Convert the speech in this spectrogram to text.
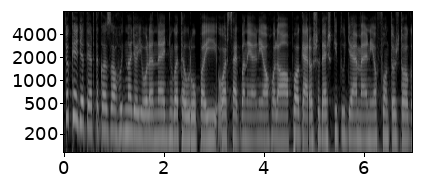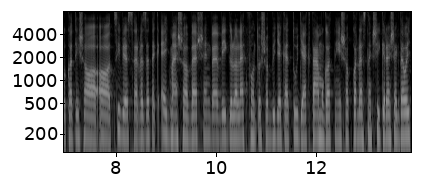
tök egyetértek azzal, hogy nagyon jó lenne egy nyugat-európai országban élni, ahol a polgárosodás ki tudja emelni a fontos dolgokat, és a, a civil szervezetek egymással versengve végül a legfontosabb ügyeket tudják támogatni, és akkor lesznek sikeresek, de hogy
